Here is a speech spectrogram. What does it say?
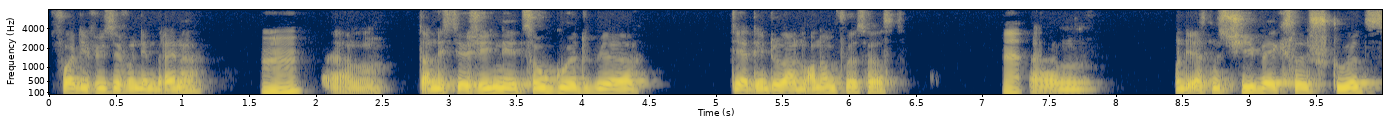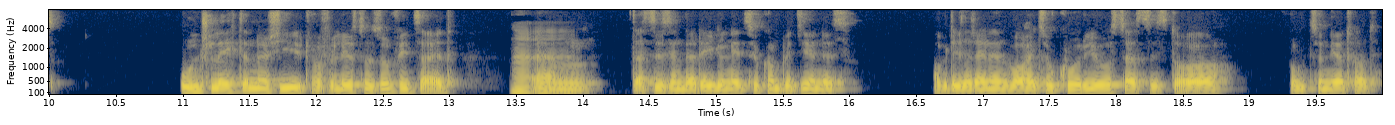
vor die Füße von dem Trainer. Mhm. Ähm, dann ist der Ski nicht so gut wie der, den du an einem anderen Fuß hast. Ja. Ähm, und erstens Skiwechsel, Sturz und schlechte Energie, da verlierst du so viel Zeit, ja, ähm, dass das in der Regel nicht zu komplizieren ist. Aber das Rennen war halt so kurios, dass es da funktioniert hat.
